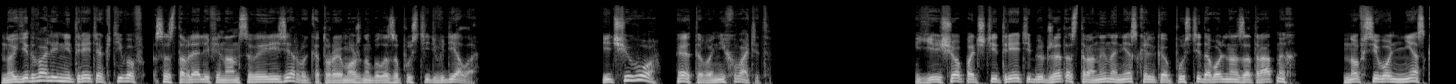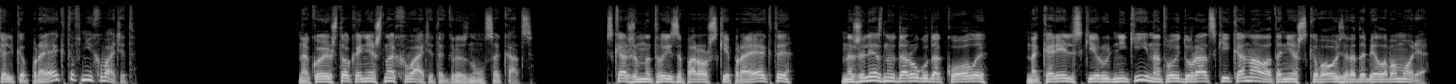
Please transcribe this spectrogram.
Но едва ли не треть активов составляли финансовые резервы, которые можно было запустить в дело. И чего этого не хватит? Еще почти трети бюджета страны на несколько, пусть и довольно затратных, но всего несколько проектов не хватит. На кое-что, конечно, хватит, огрызнулся Кац. Скажем, на твои запорожские проекты, на железную дорогу до Колы, на карельские рудники и на твой дурацкий канал от Онежского озера до Белого моря.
